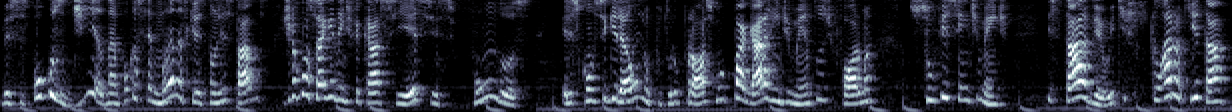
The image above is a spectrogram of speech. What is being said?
desses poucos dias, né, poucas semanas que eles estão listados, a gente não consegue identificar se esses fundos eles conseguirão no futuro próximo pagar rendimentos de forma suficientemente estável. E que fique claro aqui, tá?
